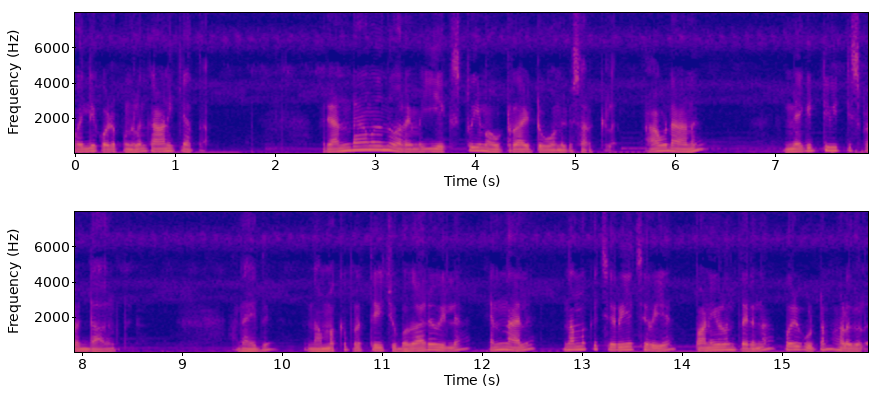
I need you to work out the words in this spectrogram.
വലിയ കുഴപ്പങ്ങളും കാണിക്കാത്ത രണ്ടാമതെന്ന് പറയുമ്പോൾ ഈ എക്സ്ട്രീം ഔട്ടറായിട്ട് പോകുന്ന ഒരു സർക്കിൾ അവിടാണ് നെഗറ്റിവിറ്റി സ്പ്രെഡാകുന്നത് അതായത് നമുക്ക് പ്രത്യേകിച്ച് ഉപകാരവുമില്ല എന്നാൽ നമുക്ക് ചെറിയ ചെറിയ പണികളും തരുന്ന ഒരു കൂട്ടം ആളുകൾ.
